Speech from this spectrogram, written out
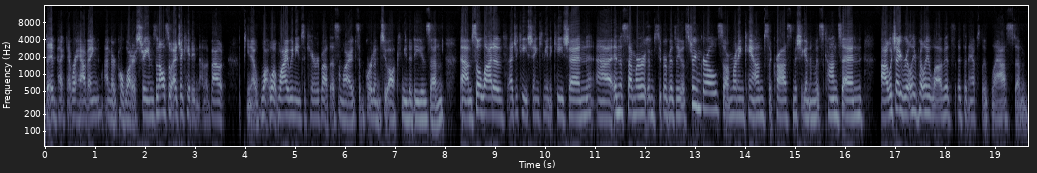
the impact that we're having on their cold water streams and also educating them about you know what, what why we need to care about this and why it's important to all communities and um, so a lot of education communication uh, in the summer i'm super busy with STREAM Girls so i'm running camps across michigan and wisconsin uh, which I really, really love. It's it's an absolute blast. And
